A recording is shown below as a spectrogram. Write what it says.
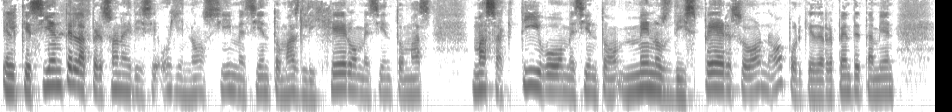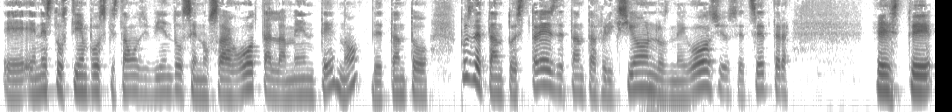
El que siente la persona y dice, oye, no, sí, me siento más ligero, me siento más, más activo, me siento menos disperso, ¿no? Porque de repente también eh, en estos tiempos que estamos viviendo se nos agota la mente, ¿no? De tanto, pues de tanto estrés, de tanta fricción, los negocios, etcétera. Este,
